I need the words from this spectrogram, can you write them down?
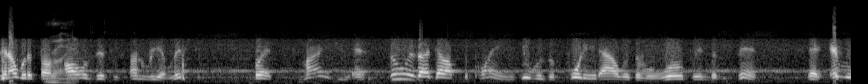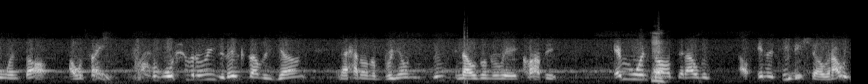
then I would have thought right. all of this was unrealistic. But mind you, as soon as I got off the plane, it was a 48 hours of a whirlwind of events that everyone thought I was famous. For whatever the reason, because I was young and I had on a Brioni suit and I was on the red carpet. Everyone yeah. thought that I was in a TV show and I was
